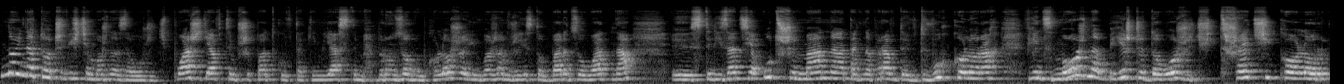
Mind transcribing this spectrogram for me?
No i na to oczywiście można założyć płaszcz. Ja w tym przypadku w takim jasnym brązowym kolorze i uważam, że jest to bardzo ładna y, stylizacja, utrzymana tak naprawdę w dwóch kolorach, więc można by jeszcze dołożyć trzeci kolor,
